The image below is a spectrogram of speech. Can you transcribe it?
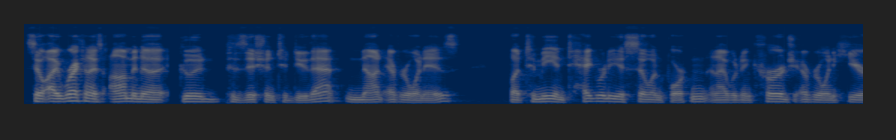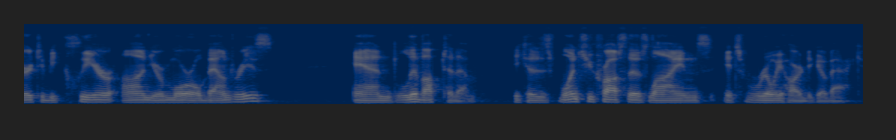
So I recognize I'm in a good position to do that. Not everyone is. But to me, integrity is so important. And I would encourage everyone here to be clear on your moral boundaries and live up to them. Because once you cross those lines, it's really hard to go back.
